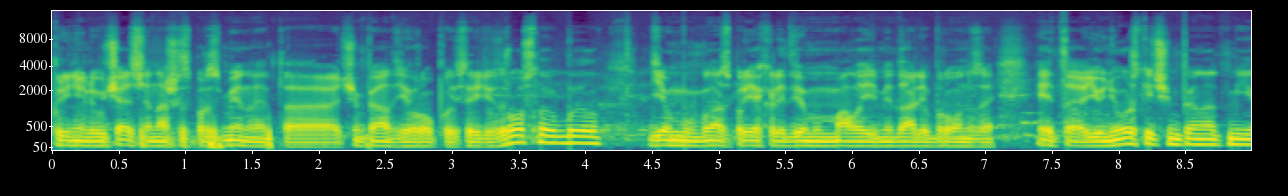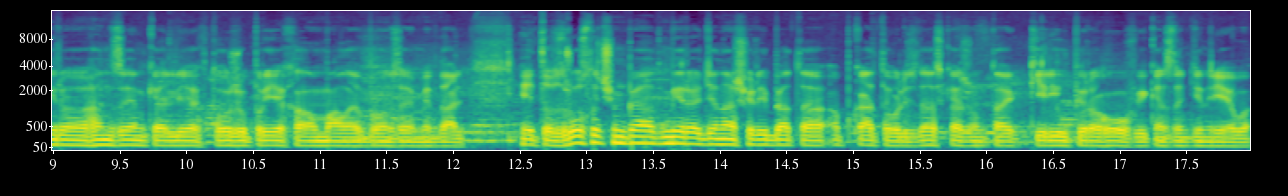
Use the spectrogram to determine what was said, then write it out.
приняли участие, наши спортсмены, это чемпионат Европы среди взрослых был, где мы, у нас приехали две малые медали бронзы. Это юниорский чемпионат мира, Ганзенко Олег, тоже приехала малая бронзовая медаль. Это взрослый чемпионат мира, где наши ребята обкатывались, да, скажем так, Кирилл Пирогов и Константин Рева.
